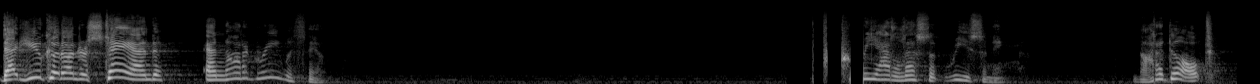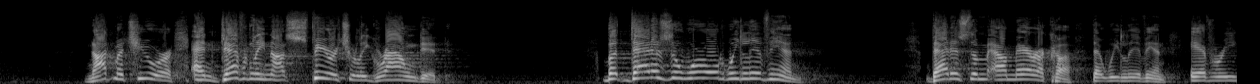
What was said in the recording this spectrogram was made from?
that you could understand and not agree with them. Pre adolescent reasoning, not adult, not mature, and definitely not spiritually grounded. But that is the world we live in. That is the America that we live in every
